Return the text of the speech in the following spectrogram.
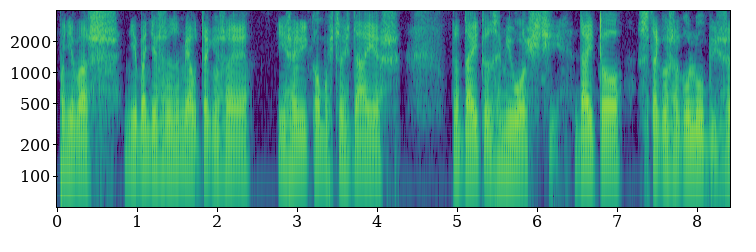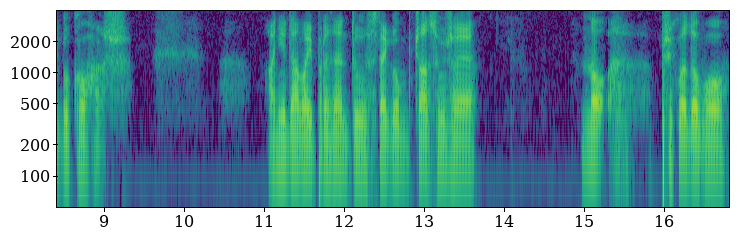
ponieważ nie będziesz rozumiał tego, że jeżeli komuś coś dajesz, to daj to z miłości, daj to z tego, że go lubisz, że go kochasz, a nie dawaj prezentu z tego czasu, że no, przykładowo,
